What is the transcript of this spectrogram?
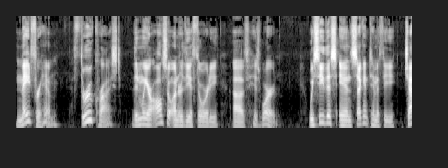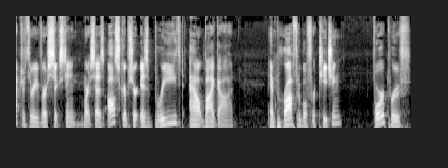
made for him, through Christ, then we are also under the authority of his word. We see this in 2 Timothy chapter 3 verse 16 where it says all scripture is breathed out by God and profitable for teaching, for reproof,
